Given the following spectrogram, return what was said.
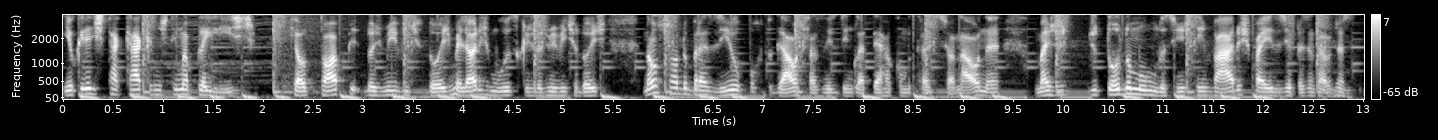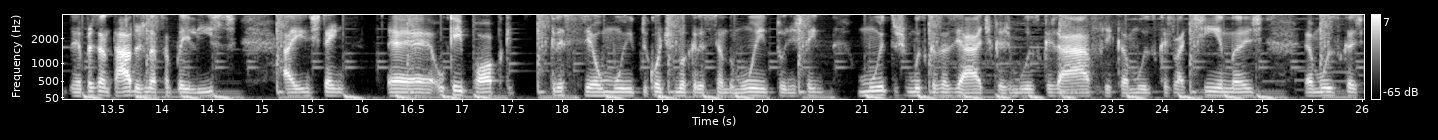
E eu queria destacar que a gente tem uma playlist que é o Top 2022, melhores músicas de 2022, não só do Brasil, Portugal, Estados Unidos e Inglaterra como tradicional, né? Mas de, de todo mundo, assim, a gente tem vários países representados nessa, representados nessa playlist. Aí a gente tem é, o K-pop, que cresceu muito e continua crescendo muito. A gente tem muitas músicas asiáticas, músicas da África, músicas latinas, é, músicas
